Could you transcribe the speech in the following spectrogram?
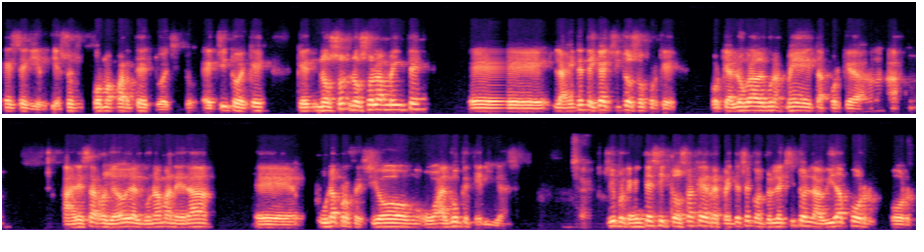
eh, seguir y eso forma parte de tu éxito. Éxito es que, que no, no solamente eh, la gente te diga exitoso porque, porque has logrado algunas metas, porque has, has desarrollado de alguna manera eh, una profesión o algo que querías. Sí. porque hay gente exitosa que de repente se encontró el éxito en la vida por, por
